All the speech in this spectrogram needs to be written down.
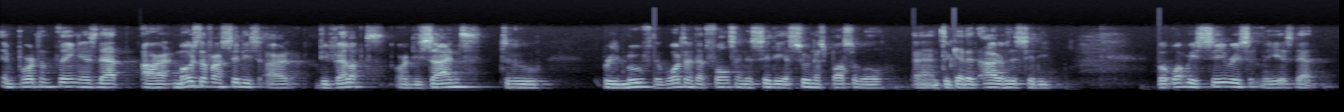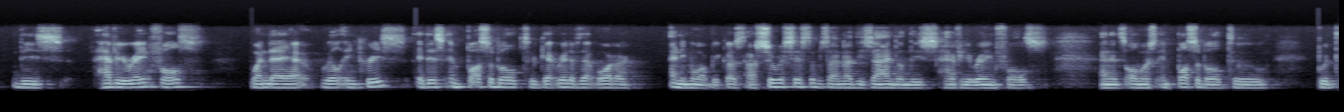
important thing is that our most of our cities are developed or designed to remove the water that falls in the city as soon as possible and to get it out of the city. But what we see recently is that these heavy rainfalls, when they will increase, it is impossible to get rid of that water anymore because our sewer systems are not designed on these heavy rainfalls. And it's almost impossible to put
